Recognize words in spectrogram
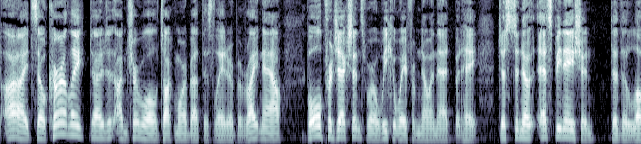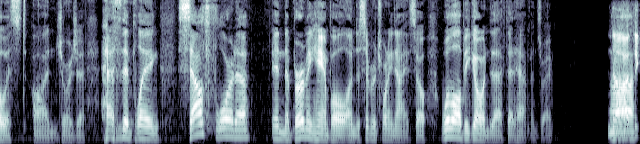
All right. So currently, I'm sure we'll talk more about this later, but right now, bowl projections. We're a week away from knowing that. But hey, just to note, SB Nation, they're the lowest on Georgia, has them playing South Florida in the Birmingham Bowl on December 29th. So we'll all be going to that if that happens, right? No, uh, I think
